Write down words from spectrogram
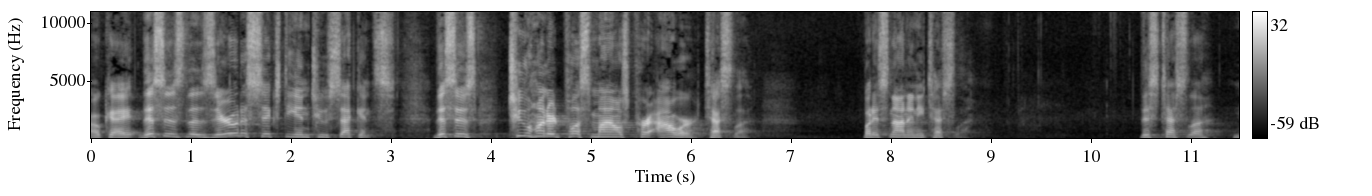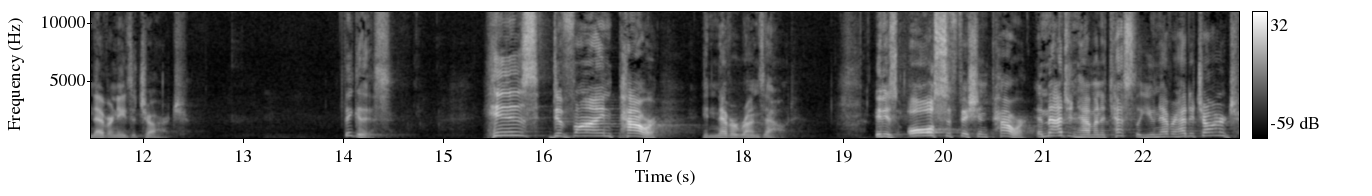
okay? This is the 0 to 60 in two seconds. This is 200 plus miles per hour Tesla. But it's not any Tesla. This Tesla never needs a charge. Think of this His divine power, it never runs out. It is all sufficient power. Imagine having a Tesla you never had to charge.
